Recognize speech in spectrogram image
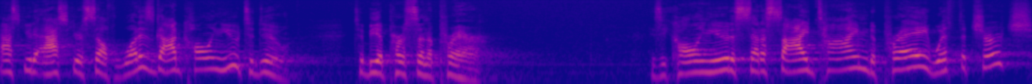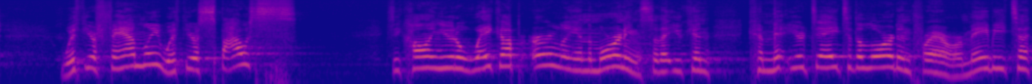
ask you to ask yourself what is God calling you to do to be a person of prayer? Is He calling you to set aside time to pray with the church, with your family, with your spouse? Is He calling you to wake up early in the morning so that you can commit your day to the Lord in prayer, or maybe to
